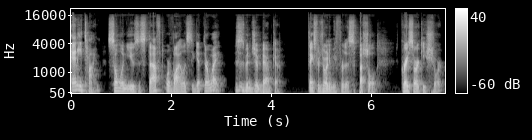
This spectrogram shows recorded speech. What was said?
anytime someone uses theft or violence to get their way. This has been Jim Babka. Thanks for joining me for this special Gracearchy short.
